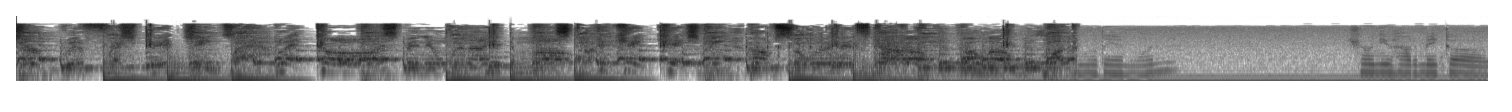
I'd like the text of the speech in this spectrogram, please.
shirt with a fresh pair of jeans, black car, spinning when I hit the mall. You can't catch me, I'm so ahead, Marco, Polo, Marco. Dual Dan 1 showing you how to make a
